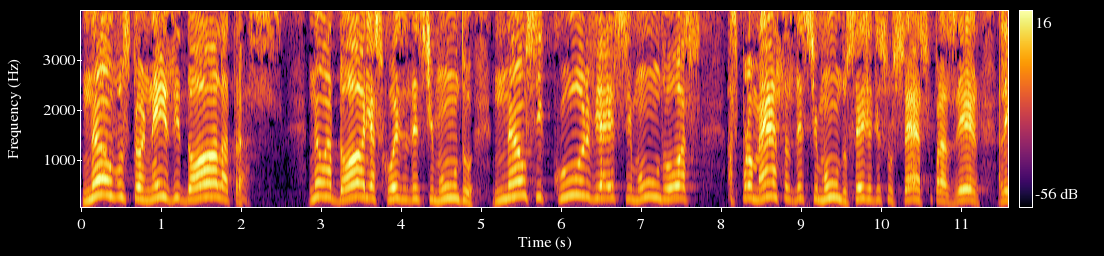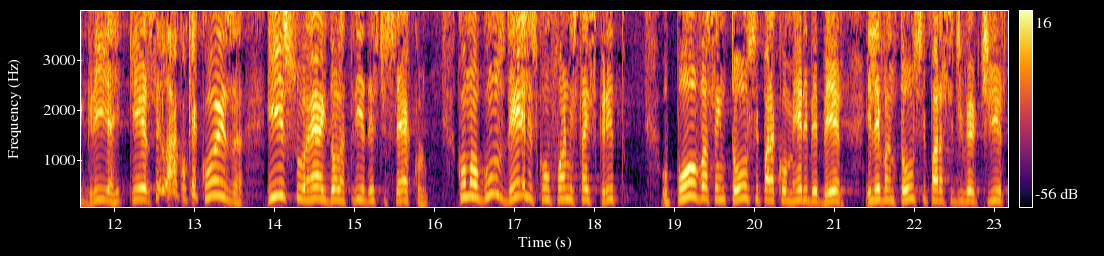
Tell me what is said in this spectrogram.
Não vos torneis idólatras. Não adore as coisas deste mundo. Não se curve a esse mundo ou as, as promessas deste mundo, seja de sucesso, prazer, alegria, riqueza, sei lá, qualquer coisa. Isso é a idolatria deste século. Como alguns deles, conforme está escrito. O povo assentou-se para comer e beber, e levantou-se para se divertir.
